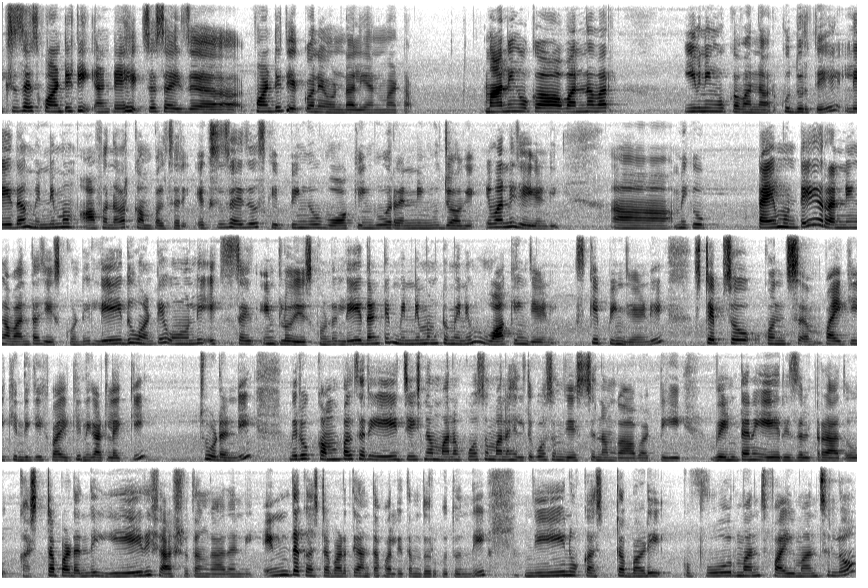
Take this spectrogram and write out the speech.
ఎక్సర్సైజ్ క్వాంటిటీ అంటే ఎక్సర్సైజ్ క్వాంటిటీ ఎక్కువనే ఉండాలి అనమాట మార్నింగ్ ఒక వన్ అవర్ ఈవినింగ్ ఒక వన్ అవర్ కుదిరితే లేదా minimum half an hour compulsory. Exercise skipping walking running jogging ఇవన్నీ చేయండి. మీకు టైం ఉంటే రన్నింగ్ అవంతా చేసుకోండి. లేదు అంటే ఓన్లీ ఎక్సర్సైజ్ ఇంట్లో చేసుకోండి. లేదంటే మినిమం టు మినిమం వాకింగ్ చేయండి. స్కిప్పింగ్ చేయండి. స్టెప్స్ కొంచెం పైకి కిందికి పైకి కిందికి అట్లా ఎక్కి చూడండి. మీరు కంపల్సరీ ఏది చేసినా మన కోసం మన హెల్త్ కోసం చేస్తున్నాం కాబట్టి వెంటనే ఏ రిజల్ట్ రాదు. కష్టపడండి ఏది శాశ్వతం కాదండి. ఎంత కష్టపడితే అంత ఫలితం దొరుకుతుంది. నేను కష్టపడి ఒక ఫోర్ మంత్స్ ఫైవ్ మంత్స్లో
